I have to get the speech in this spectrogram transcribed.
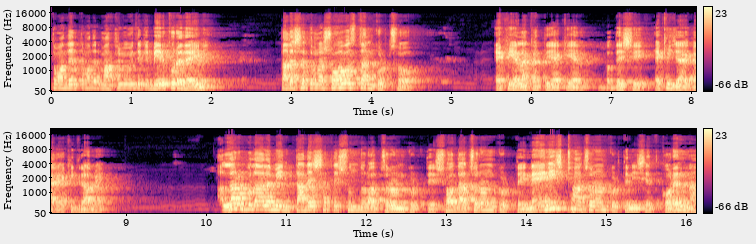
তোমাদের তোমাদের মাতৃভূমি থেকে বের করে দেয়নি তাদের সাথে তোমরা সহাবস্থান করছো একই এলাকাতে, একই দেশে, একই জায়গায়, একই গ্রামে। আল্লাহ রব্বুল আলমিন তাদের সাথে সুন্দর আচরণ করতে সদ আচরণ করতে, ন্যায়নিষ্ঠ আচরণ করতে নিষেধ করেন না,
